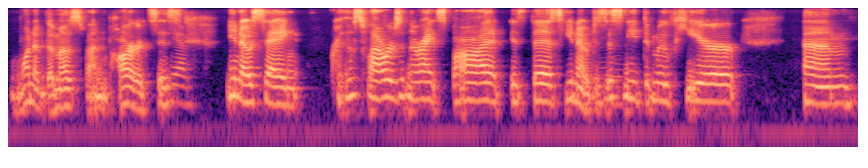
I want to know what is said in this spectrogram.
one of the most fun parts is, yeah. you know, saying, are those flowers in the right spot? Is this, you know, does this mm-hmm. need to move here? Um,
